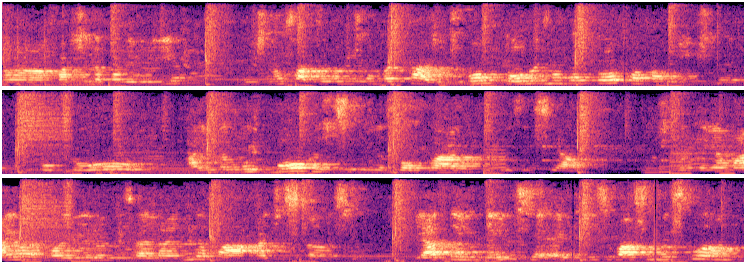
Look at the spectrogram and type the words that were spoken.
A partir da pandemia, a gente não sabe exatamente como vai ficar. A gente voltou, mas não voltou totalmente, né? A gente voltou, ainda muito poucas disciplinas voltaram presencial. A gente ainda tem a maior, a maioria da universidade ainda está à distância. E a tendência é que isso vá se mesclando.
